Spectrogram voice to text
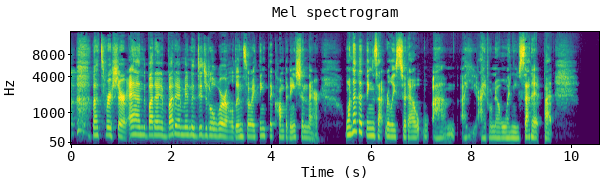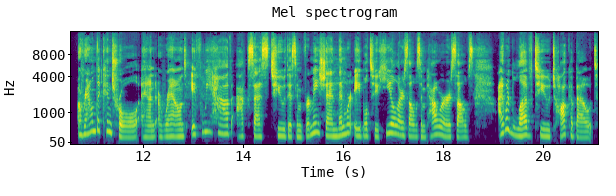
that's for sure. And but I but I'm in a digital world, and so I think the combination there. One of the things that really stood out, um, I I don't know when you said it, but around the control and around if we have access to this information, then we're able to heal ourselves, empower ourselves. I would love to talk about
